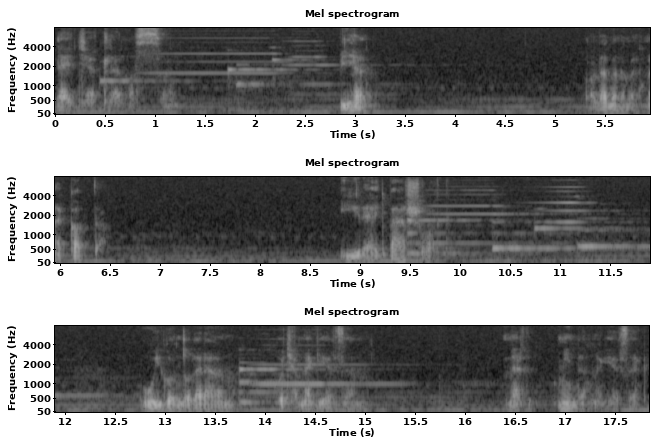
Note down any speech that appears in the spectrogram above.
Egyetlen asszony. Pihen? A levenemet megkapta? Ír egy pár sort? Úgy gondol rám, hogyha megérzem, mert mindent megérzek.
